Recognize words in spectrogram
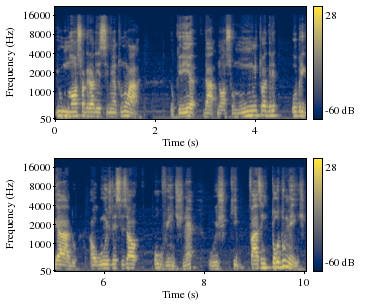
e o nosso agradecimento no ar. Eu queria dar nosso muito obrigado a alguns desses ouvintes, né? Os que fazem todo mês.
